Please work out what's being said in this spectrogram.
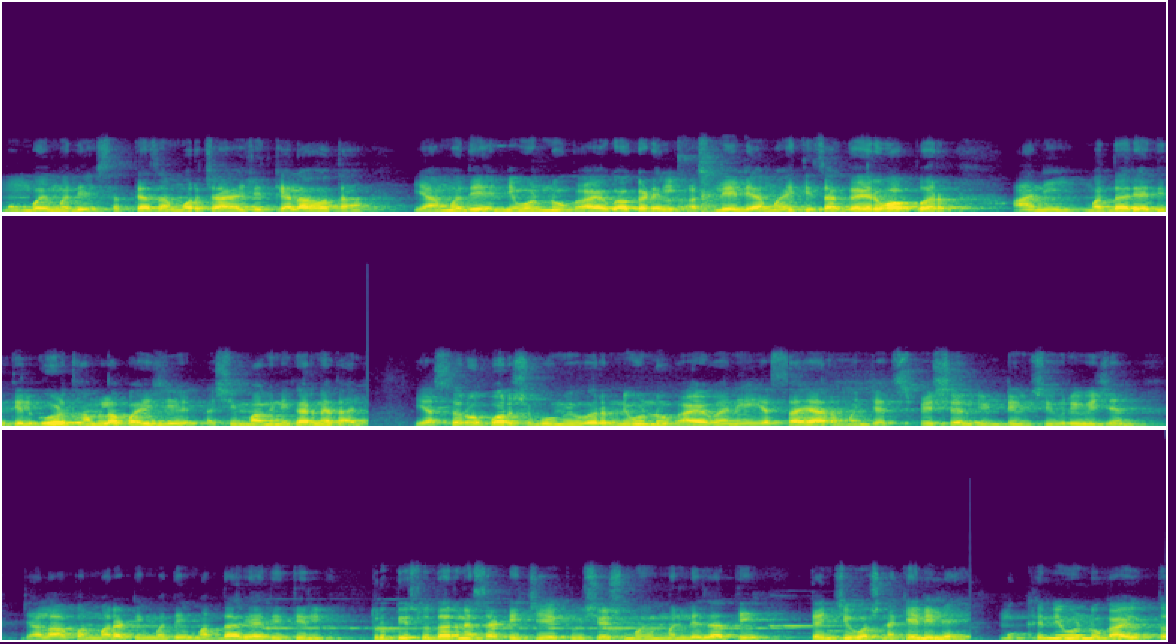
मुंबईमध्ये सत्याचा मोर्चा आयोजित केला होता. यामध्ये निवडणूक आयोगाकडील असलेल्या माहितीचा गैरवापर आणि मतदार यादीतील घोळ थांबला पाहिजे अशी मागणी करण्यात आली. या सर्व पार्श्वभूमीवर निवडणूक आयोगाने एस आय आर म्हणजेच स्पेशल इंटेन्सिव्ह रिव्हिजन ज्याला आपण मराठीमध्ये मतदार यादीतील त्रुटी सुधारण्यासाठीची एक विशेष मोहीम म्हणली जाते त्यांची घोषणा केलेली आहे. मुख्य निवडणूक आयुक्त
